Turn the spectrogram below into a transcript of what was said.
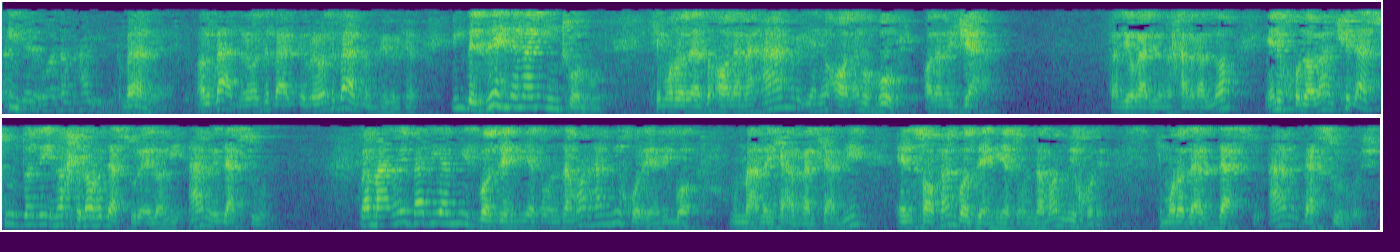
این بله حالا بعد روایت بعد روایت بعد من پیدا کرد این به ذهن من اینطور بود که مراد از عالم امر یعنی عالم حکم عالم جهل. فلیقدرون خلق الله. یعنی خداوند چه دستور داده؟ اینا خلاف دستور الهی. امر دستور. و معنای بدی هم نیست با ذهنیت اون زمان هم می‌خوره. یعنی با اون معنایی که اول کردیم انصافا با ذهنیت اون زمان می‌خوره که مراد از دستور امر دستور باشه.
